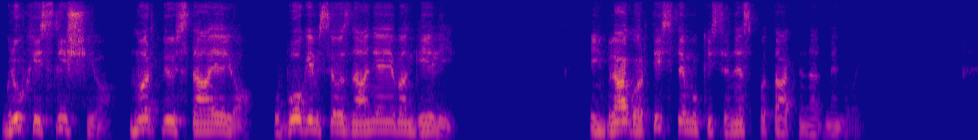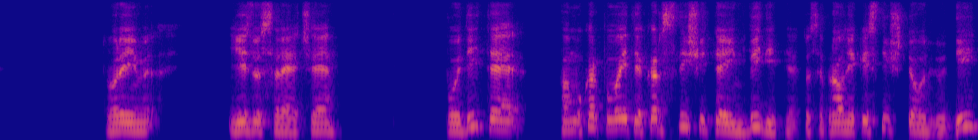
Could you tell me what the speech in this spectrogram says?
gluhi slišijo, mrtvi vstajajo, ubogim se oznanja evangelij. In blagor tistemu, ki se ne spotakne nad menoj. Torej, Jezus reče: Pojdite pa mu kar povejte, kar slišite in vidite. To se pravi, nekaj slišite od ljudi,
